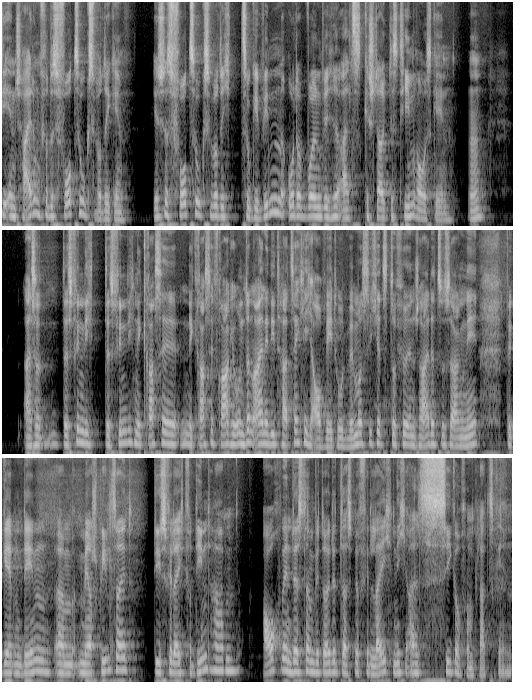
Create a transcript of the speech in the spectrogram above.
die Entscheidung für das Vorzugswürdige. Ist es vorzugswürdig zu gewinnen oder wollen wir hier als gestärktes Team rausgehen? Ne? Also das finde ich, das finde ich eine krasse, eine krasse Frage und dann eine, die tatsächlich auch wehtut. Wenn man sich jetzt dafür entscheidet zu sagen, nee, wir geben denen ähm, mehr Spielzeit, die es vielleicht verdient haben, auch wenn das dann bedeutet, dass wir vielleicht nicht als Sieger vom Platz gehen.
